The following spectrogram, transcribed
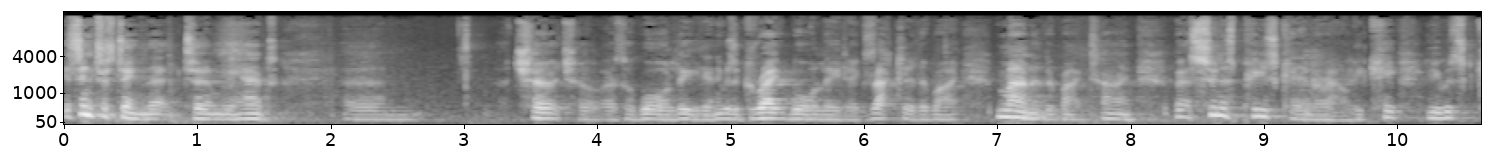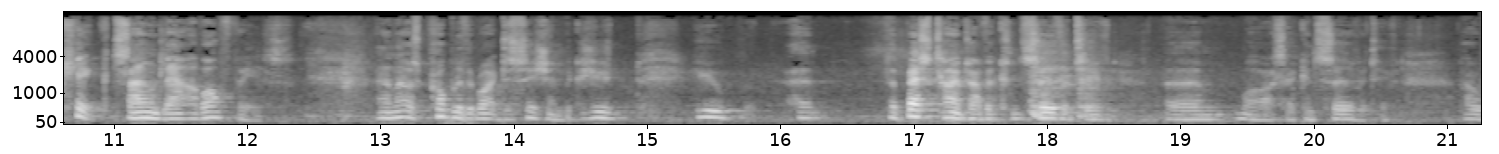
It's interesting that um, we had um, Churchill as a war leader, and he was a great war leader, exactly the right man at the right time. But as soon as peace came around, he, ki- he was kicked soundly out of office. And that was probably the right decision because you, you, uh, the best time to have a conservative, um, well, I say conservative, a,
